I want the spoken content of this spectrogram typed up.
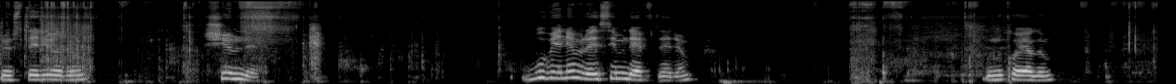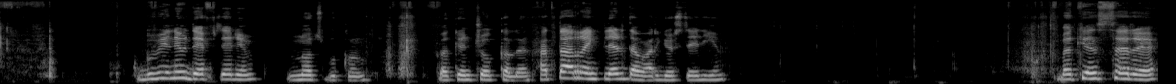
Gösteriyorum. Şimdi. Bu benim resim defterim. Bunu koyalım. Bu benim defterim. Notebook'um. Bakın çok kalın. Hatta renkleri de var göstereyim. Bakın sarı.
